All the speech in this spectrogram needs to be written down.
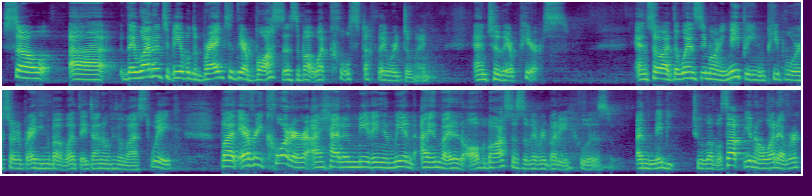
So uh, they wanted to be able to brag to their bosses about what cool stuff they were doing and to their peers and so at the Wednesday morning meeting, people were sort of bragging about what they'd done over the last week. But every quarter, I had a meeting, and we I invited all the bosses of everybody who was I mean, maybe two levels up, you know, whatever,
